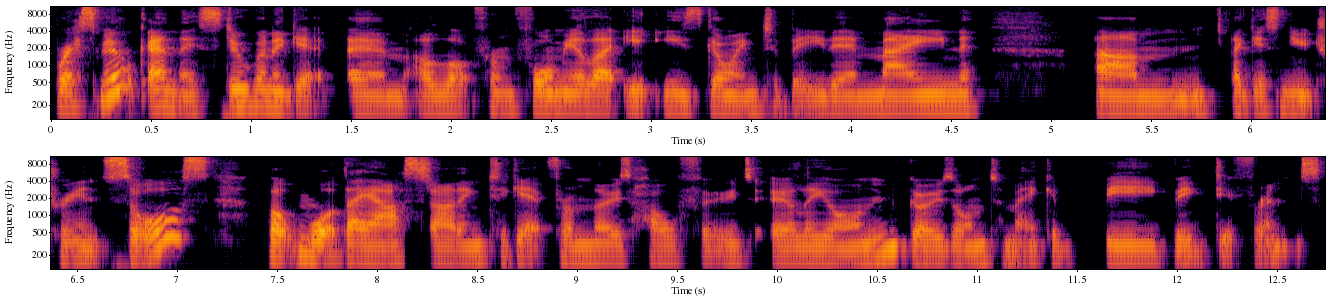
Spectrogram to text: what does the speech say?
breast milk and they're still going to get um, a lot from formula. It is going to be their main, um, I guess, nutrient source. But Mm. what they are starting to get from those whole foods early on goes on to make a big, big difference.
